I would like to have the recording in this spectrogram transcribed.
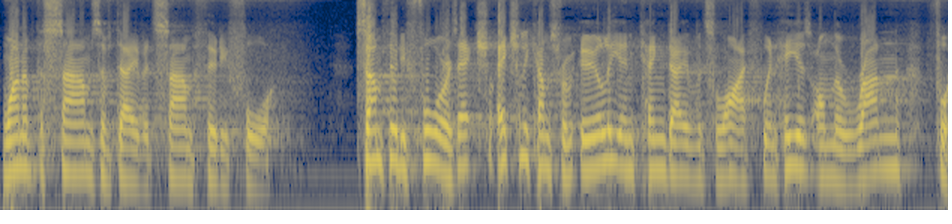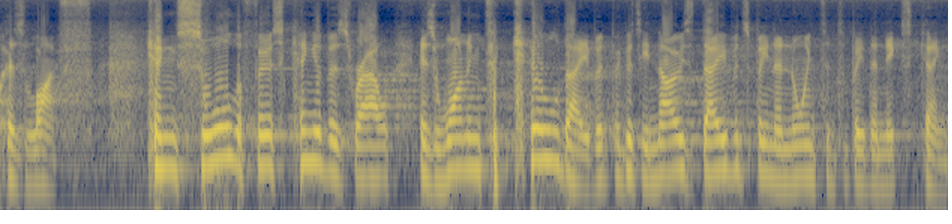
one of the Psalms of David, Psalm 34. Psalm 34 is actually, actually comes from early in King David's life when he is on the run for his life. King Saul, the first king of Israel, is wanting to kill David because he knows David's been anointed to be the next king.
